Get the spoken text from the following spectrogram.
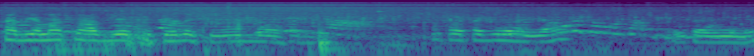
খাবি আমার ক্লাস দিয়ে খুঁজে দেখি, বড় হবে। কোথায় থাকি ভাইয়া? ওইটাই মিলে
